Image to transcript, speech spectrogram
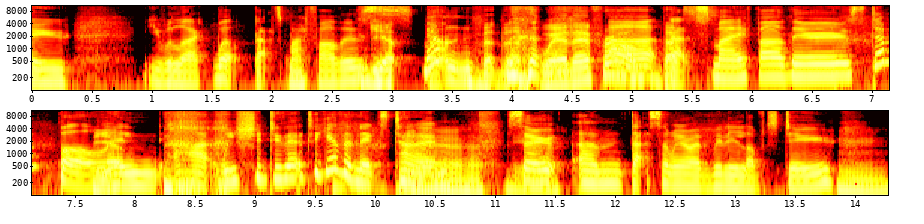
to, you were like, "Well, that's my father's Yep. mountain. That- that's where they're from. Uh, that's, That's- my father's temple, Yep. and uh, we should do that together next time." Yeah, So yeah. um, that's something I'd really love to do.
